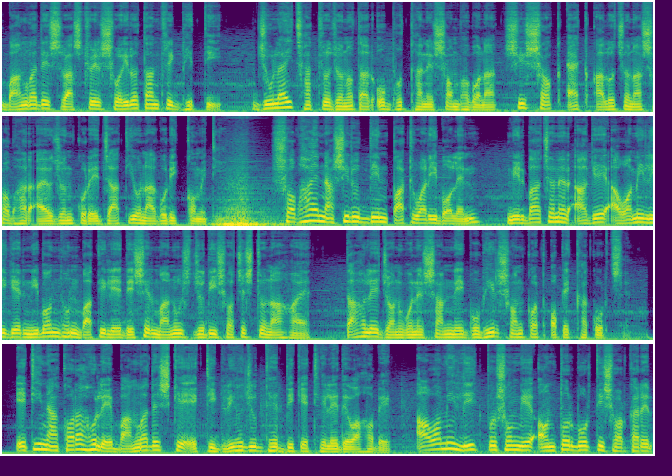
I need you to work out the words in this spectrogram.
বাংলাদেশ রাষ্ট্রের স্বৈরতান্ত্রিক ভিত্তি, জুলাই ছাত্র জনতার অভ্যুত্থানের সম্ভাবনা শীর্ষক এক আলোচনা সভার আয়োজন করে জাতীয় নাগরিক কমিটি। সভায় নাসিরুদ্দিন পাটোয়ারি বলেন, নির্বাচনের আগে আওয়ামী লীগের নিবন্ধন বাতিলে দেশের মানুষ যদি সচেষ্ট না হয় তাহলে জনগণের সামনে গভীর সংকট অপেক্ষা করছে। এটি না করা হলে বাংলাদেশকে একটি গৃহযুদ্ধের দিকে ঠেলে দেওয়া হবে। আওয়ামী লীগ প্রসঙ্গে অন্তর্বর্তী সরকারের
